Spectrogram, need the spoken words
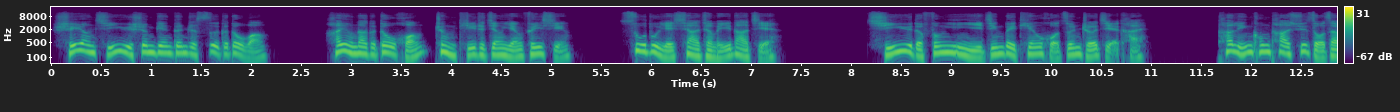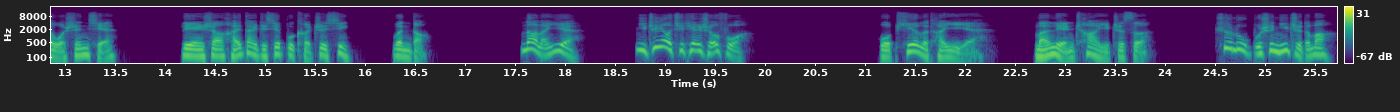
谁让奇遇身边跟着四个斗王，还有那个斗皇正提着江岩飞行，速度也下降了一大截。奇遇的封印已经被天火尊者解开，他凌空踏虚走在我身前。脸上还带着些不可置信，问道：“纳兰叶，你真要去天蛇府？”我瞥了他一眼，满脸诧异之色：“这路不是你指的吗？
